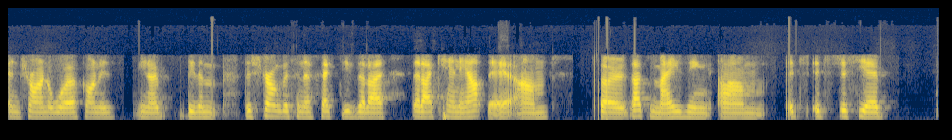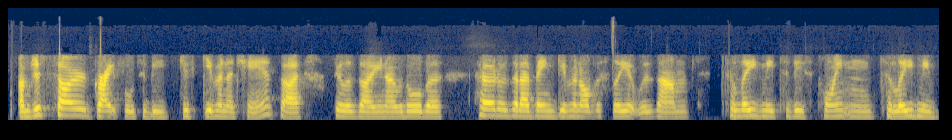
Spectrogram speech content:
and trying to work on is, you know, be the the strongest and effective that I that I can out there. Um, so that's amazing. Um, it's it's just yeah, I'm just so grateful to be just given a chance. I feel as though you know with all the hurdles that I've been given, obviously it was um to lead me to this point and to lead me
